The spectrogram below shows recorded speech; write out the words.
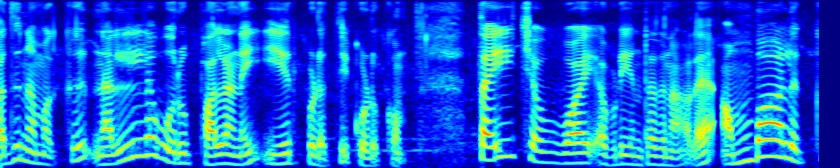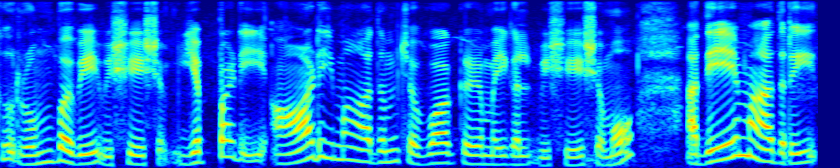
அது நமக்கு நல்ல ஒரு பலனை ஏற்படுத்தி கொடுக்கும். தை செவ்வாய் அப்படின்றதுனால அம்பாளுக்கு ரொம்பவே விசேஷம். எப்படி ஆடி மாதம் செவ்வாய்க்கிழமைகள் விசேஷமோ அதே மாதிரி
